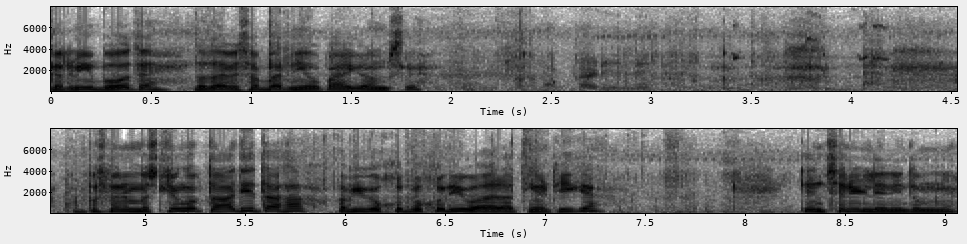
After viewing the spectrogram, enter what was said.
गर्मी बहुत है, ज़्यादा सबर नहीं हो पाएगा हमसे। अब बस मैंने मछलियों को बता दिया था, अभी वो खुद ब खुद ही बाहर आती हैं, ठीक है? टेंशन नहीं लेनी तुमने।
